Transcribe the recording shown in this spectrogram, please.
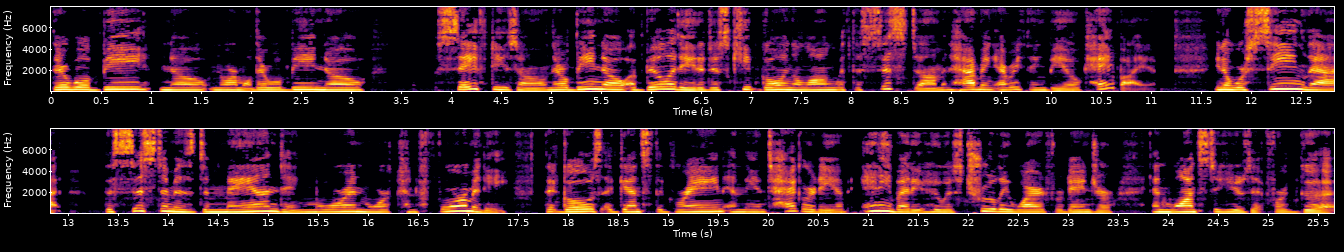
There will be no normal. There will be no safety zone. There will be no ability to just keep going along with the system and having everything be okay by it. You know, we're seeing that the system is demanding more and more conformity that goes against the grain and the integrity of anybody who is truly wired for danger and wants to use it for good.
